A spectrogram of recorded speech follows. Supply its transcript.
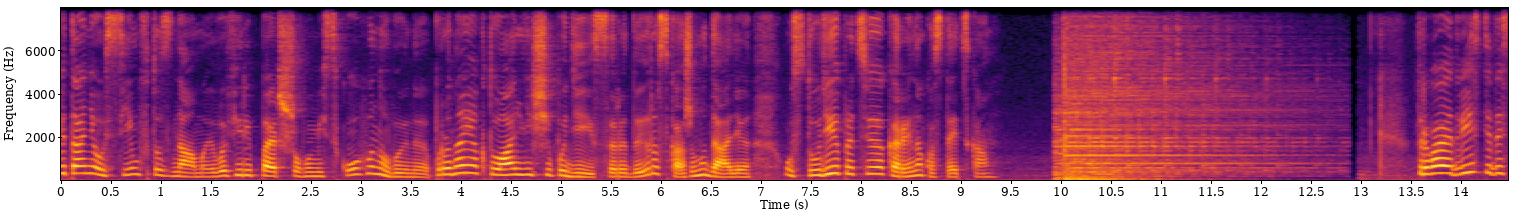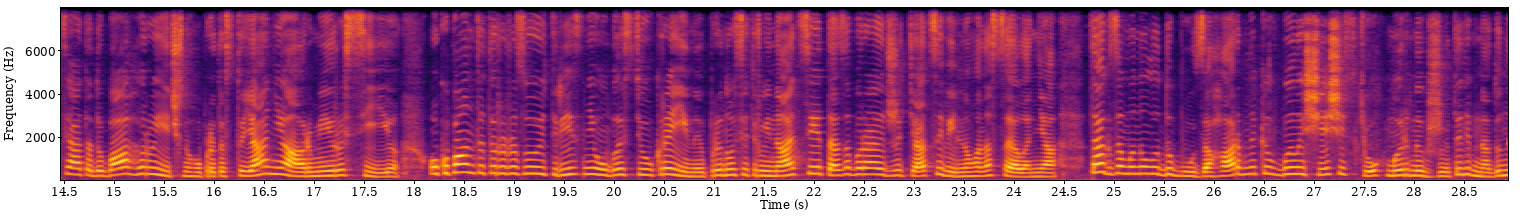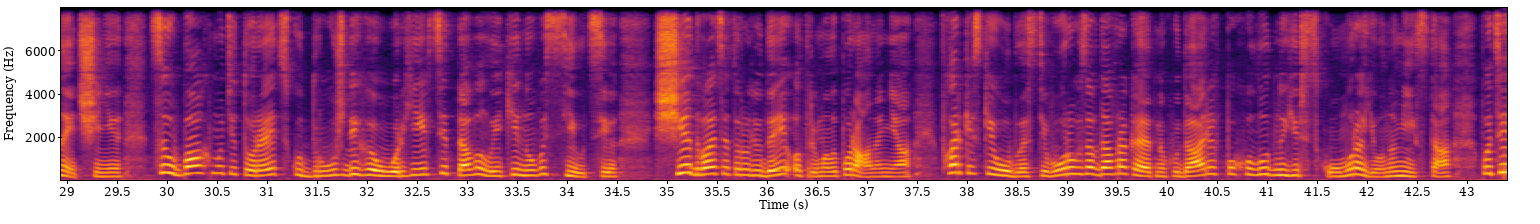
Вітання усім, хто з нами. В ефірі першого міського новини. Про найактуальніші події середи розкажемо далі. У студії працює Карина Костецька. Триває 210-та доба героїчного протистояння армії Росії. Окупанти тероризують різні області України, приносять руйнації та забирають життя цивільного населення. Так, за минулу добу загарбники вбили ще шістьох мирних жителів на Донеччині. Це у Бахмуті, Торецьку, Дружбі, Георгіївці та Великій Новосілці. Ще 20 людей отримали поранення. В Харківській області ворог завдав ракетних ударів по холодногірському району міста.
